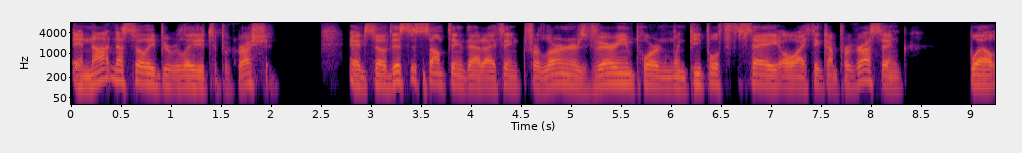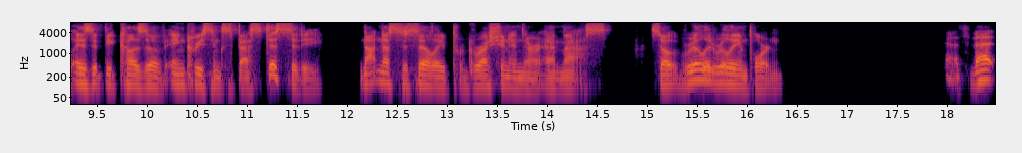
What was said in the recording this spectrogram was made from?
and not necessarily be related to progression. And so this is something that I think for learners very important when people say, "Oh, I think I'm progressing." Well, is it because of increasing spasticity, not necessarily progression in their MS? So really, really important. Yes, that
